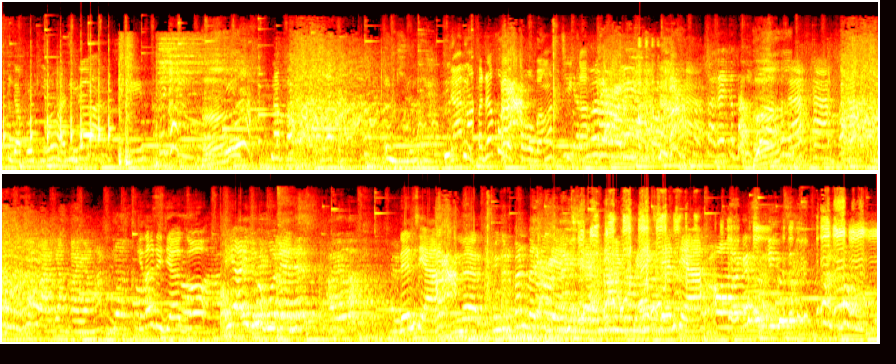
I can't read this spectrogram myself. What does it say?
susu aja pasti 30 kilo gak sih? Enggak sih. Gila. Kenapa? Eh gila ya. Padahal aku udah pro banget sih kak. Kadang ketawa. Kayang-kayangan. Kita udah jago. Iya, ayo juga mau dance. Dance ya. Bener. Minggu depan berarti dance ya. Next dance ya. Oh, guys, minggu Under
